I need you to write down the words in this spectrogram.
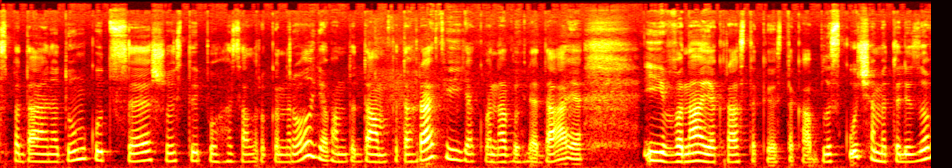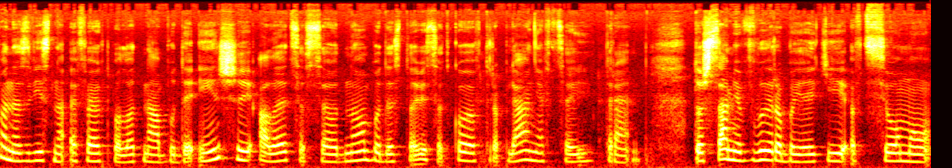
спадає на думку, це щось типу газал рок-н-рол. Я вам додам фотографії, як вона виглядає. І вона якраз таки ось така блискуча, металізована. Звісно, ефект полотна буде інший, але це все одно буде 100% втрапляння в цей тренд. Тож самі вироби, які в цьому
